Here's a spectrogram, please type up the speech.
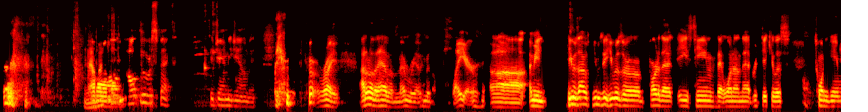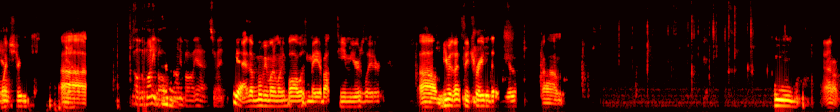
Not Uh. All, all due respect to Jeremy Giambi. right. I don't know that I have a memory of him as a player. Uh, I mean, he was obviously he was he was a part of that A's team that went on that ridiculous twenty game Yeah. win streak. Uh, Oh, the Moneyball. Moneyball. Yeah, that's right. yeah, the movie Money Money Ball was made about the team years later. Um, he was eventually traded that year. Um, he, I don't.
